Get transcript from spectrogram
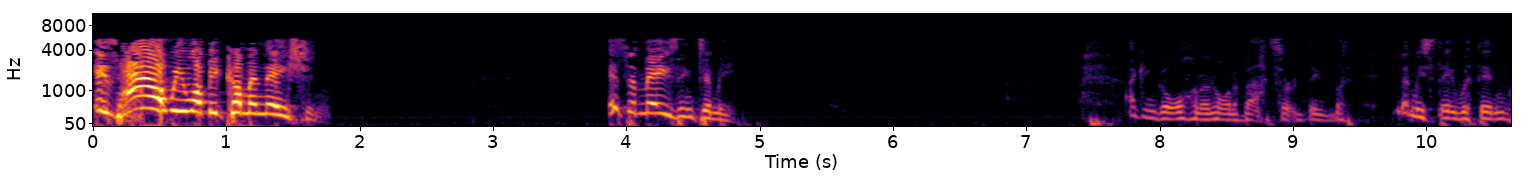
is how we will become a nation. It's amazing to me. I can go on and on about certain things, but let me stay within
